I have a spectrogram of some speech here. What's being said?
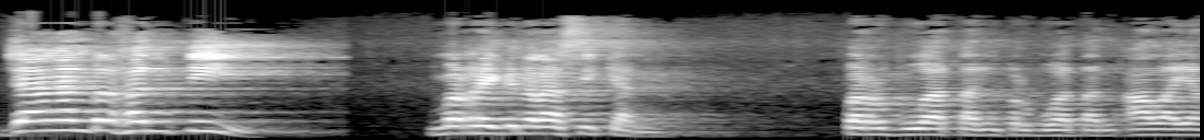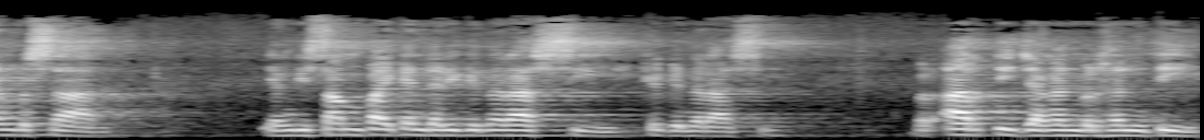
Jangan berhenti meregenerasikan perbuatan-perbuatan Allah yang besar yang disampaikan dari generasi ke generasi. Berarti jangan berhenti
